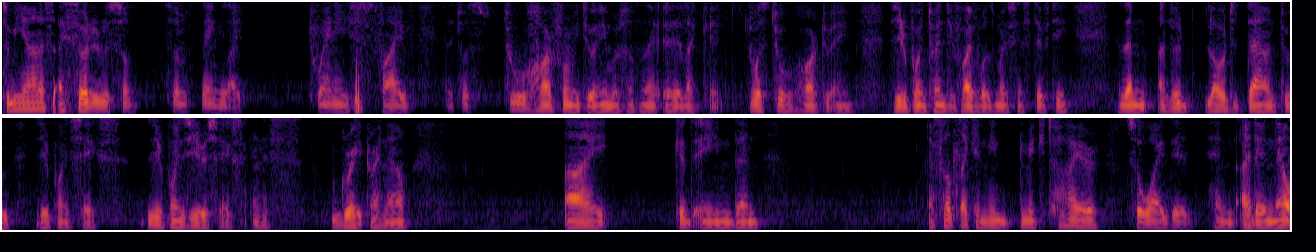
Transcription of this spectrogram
to be honest, I started with some something like 25 and it was too hard for me to aim or something like, uh, like it was too hard to aim 0.25 was my sensitivity and then I load, lowered it down to 0.6 0.06 and it's great right now I could aim then I felt like I needed to make it higher so I did and I did now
